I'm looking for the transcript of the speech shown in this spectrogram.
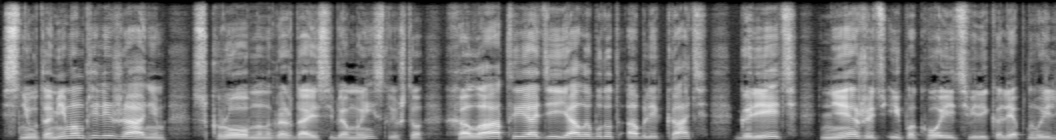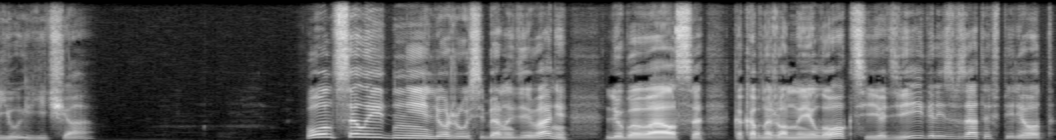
с неутомимым прилежанием, скромно награждая себя мыслью, что халаты и одеяла будут облекать, греть, нежить и покоить великолепного Илью Ильича. Он целые дни, лежа у себя на диване, любовался, как обнаженные локти ее двигались взад и вперед,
